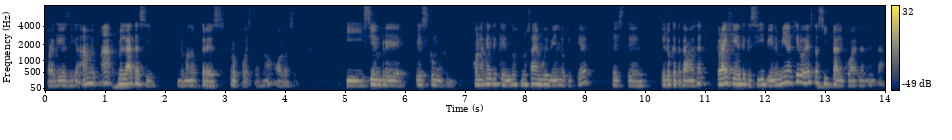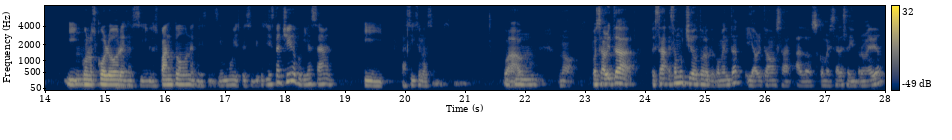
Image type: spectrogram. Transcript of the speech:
para que ellos digan, ah me, ah, me late así. Le mando tres propuestas, ¿no? O algo así. Y siempre es como que con la gente que no, no sabe muy bien lo que quiere, este, es lo que tratamos de hacer. Pero hay gente que sí viene, mira, quiero esto así, tal cual, la neta. Y Ujú. con los colores así, los pantones así muy específicos. Y está chido porque ya saben. Y así se lo hacemos. Wow. Ujú. No, pues ahorita está, está muy chido todo lo que comentan y ahorita vamos a, a los comerciales ahí intermedio.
